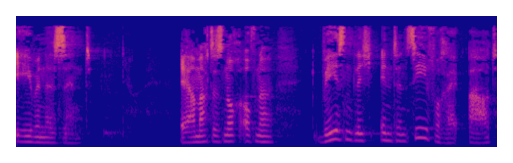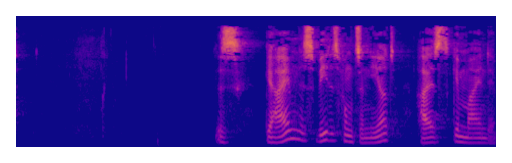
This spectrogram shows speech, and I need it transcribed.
Ebene sind. Er macht es noch auf eine wesentlich intensivere Art. Das Geheimnis, wie das funktioniert, heißt Gemeinde.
